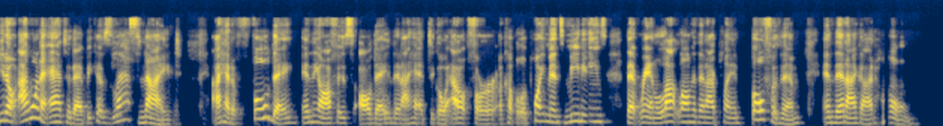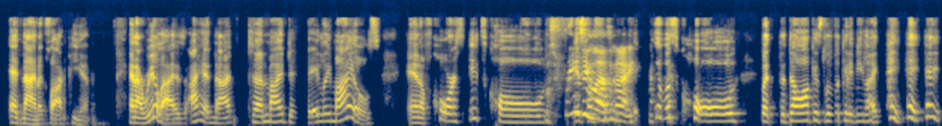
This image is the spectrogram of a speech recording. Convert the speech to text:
You know, I want to add to that because last night I had a full day in the office all day. Then I had to go out for a couple appointments, meetings that ran a lot longer than I planned, both of them. And then I got home at nine o'clock p.m. And I realized I had not done my daily miles. And of course, it's cold. It was freezing was, last night. it was cold, but the dog is looking at me like, hey, hey, hey,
